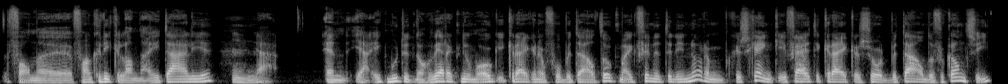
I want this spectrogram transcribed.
van, van Griekenland naar Italië. Ja, en ja, ik moet het nog werk noemen ook. Ik krijg er nog voor betaald ook. Maar ik vind het een enorm geschenk. In feite krijg ik een soort betaalde vakantie.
